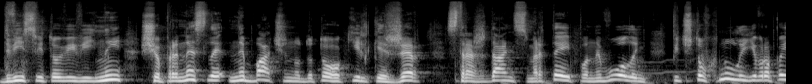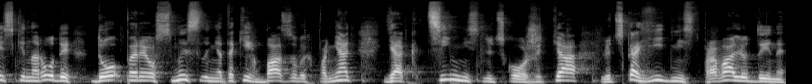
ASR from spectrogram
Дві світові війни, що принесли небачену до того кількість жертв, страждань, смертей, поневолень, підштовхнули європейські народи до переосмислення таких базових понять, як цінність людського життя, людська гідність, права людини,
